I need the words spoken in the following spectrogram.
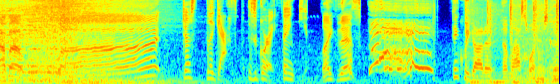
How about what? Just the gasp is great, thank you. Like this? I think we got it. That last one was good.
